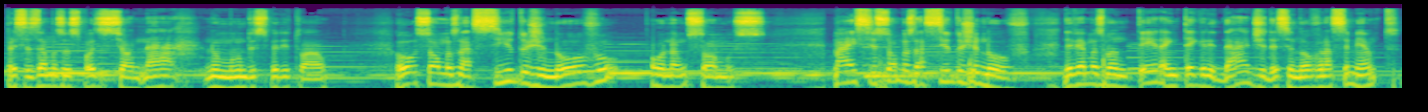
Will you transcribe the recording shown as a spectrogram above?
Precisamos nos posicionar no mundo espiritual. Ou somos nascidos de novo, ou não somos. Mas se somos nascidos de novo, devemos manter a integridade desse novo nascimento.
